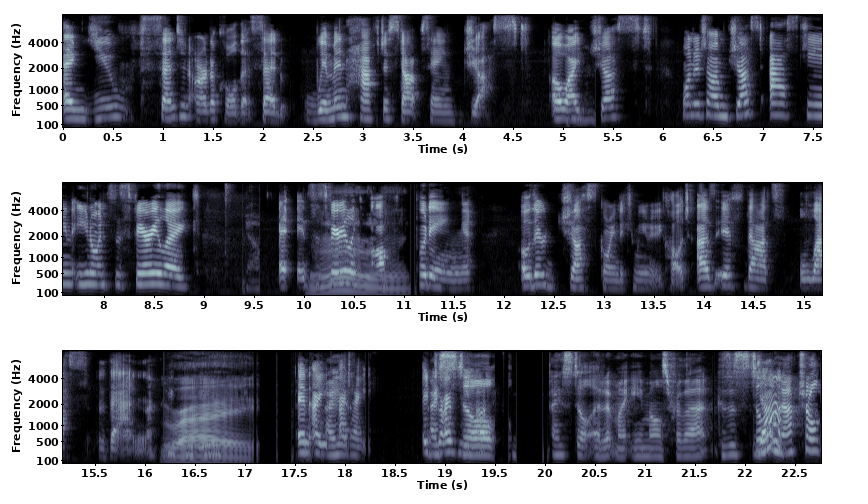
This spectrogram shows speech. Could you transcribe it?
And you sent an article that said women have to stop saying just. Oh i mm-hmm. just wanted to i'm just asking you know it's this very like yeah. it's this very like mm. off-putting oh they're just going to community college as if that's less than right and i, I and I it I still I still edit my emails for that because it's still yeah. a natural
